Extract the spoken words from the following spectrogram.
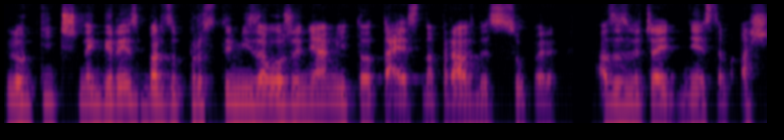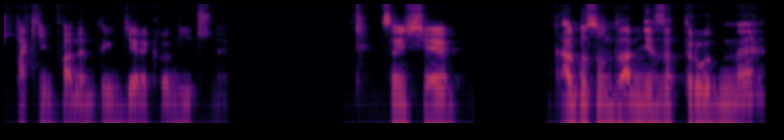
logiczne gry z bardzo prostymi założeniami, to ta jest naprawdę super. A zazwyczaj nie jestem aż takim fanem tych gierek logicznych. W sensie albo są dla mnie za trudne,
